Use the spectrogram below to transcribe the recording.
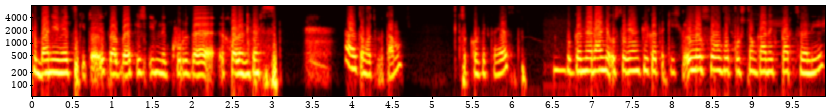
Chyba niemiecki to jest, albo jakiś inny, kurde, holenderski. Ale to chodźmy tam. Cokolwiek to jest. Bo generalnie ustawiam kilka takich losowo pościąganych parceli.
